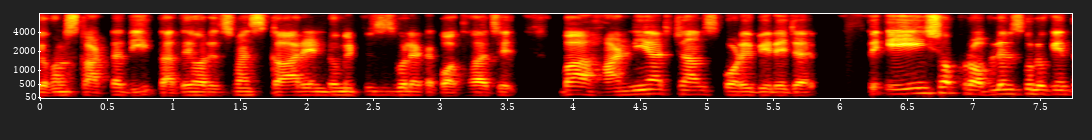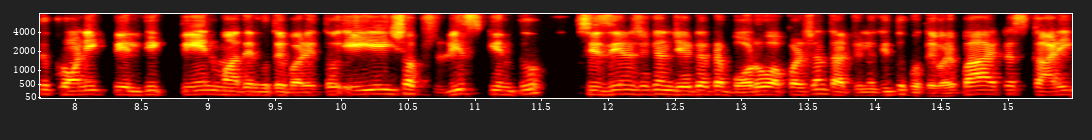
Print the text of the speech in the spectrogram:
যখন স্কারটা দিই, তাতে অনেক সময় স্কার এন্ডোমেট্রিসিস বলে একটা কথা আছে বা হার্নিয়ার চান্স পরে বেড়ে যায়। তো এই সব প্রবলেমসগুলো কিন্তু ক্রনিক পেলভিক পেন মাদের হতে পারে। তো এই এই সব রিস্ক কিন্তু সিজিয়ান সেখানে যেহেতু একটা বড় অপারেশন তার জন্য কিন্তু হতে পারে। বা একটা স্কারিং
